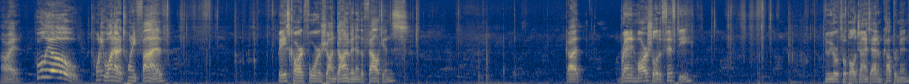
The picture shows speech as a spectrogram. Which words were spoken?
All right. Julio, 21 out of 25. Base card for Sean Donovan and the Falcons. Got Brandon Marshall to 50. New York Football Giants, Adam Kupperman.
